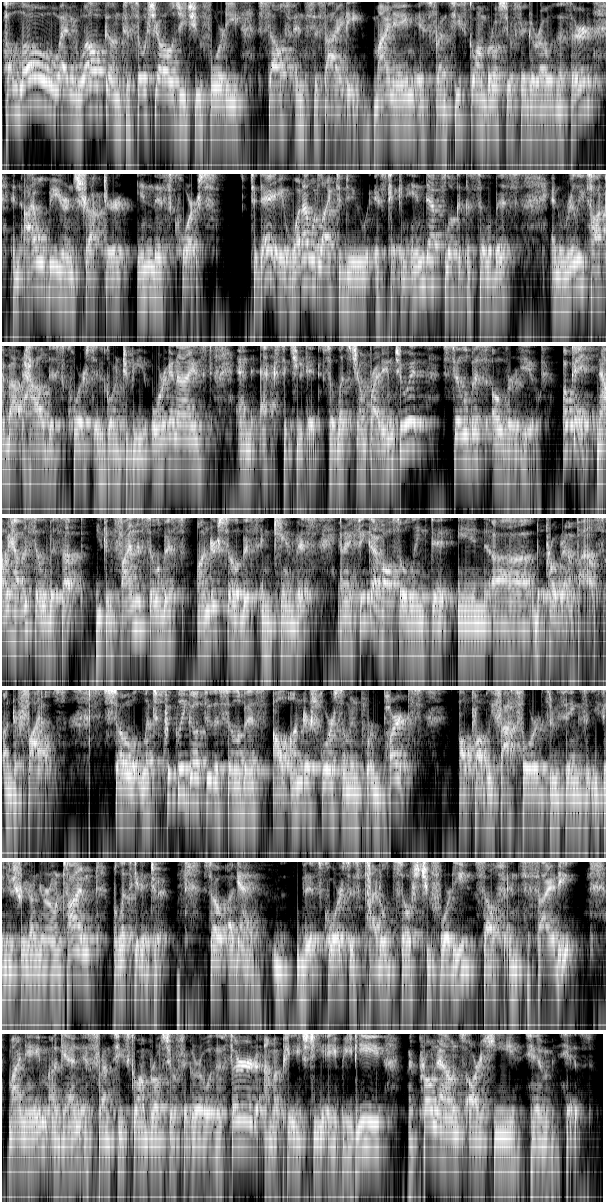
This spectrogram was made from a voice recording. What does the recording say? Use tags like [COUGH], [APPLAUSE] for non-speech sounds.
Hello and welcome to Sociology 240 Self and Society. My name is Francisco Ambrosio Figueroa III, and I will be your instructor in this course. Today, what I would like to do is take an in-depth look at the syllabus and really talk about how this course is going to be organized and executed. So let's jump right into it. Syllabus overview. Okay, now we have the syllabus up. You can find the syllabus under syllabus in Canvas, and I think I've also linked it in uh, the program files under files. So let's quickly go through the syllabus. I'll underscore some important parts I'll probably fast forward through things that you can just read on your own time, but let's get into it. So again, this course is titled Soc 240, Self and Society. My name, again, is Francisco Ambrosio Figueroa III. I'm a PhD ABD. My pronouns are he, him, his.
